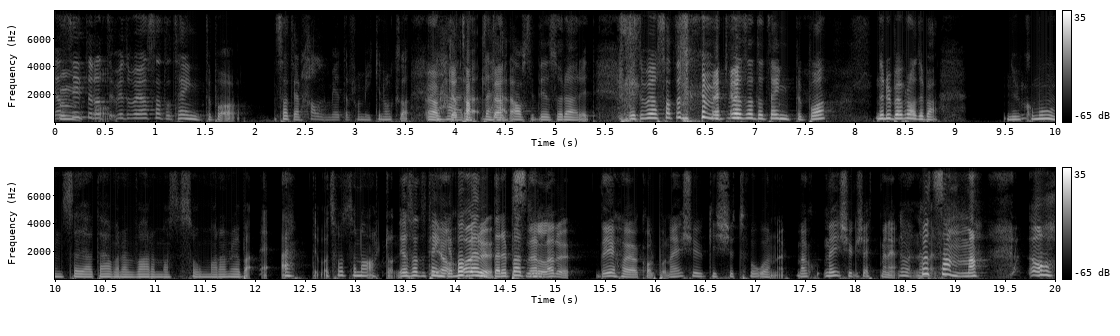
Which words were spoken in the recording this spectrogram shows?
Jag sitter och, vet du vad jag satt och tänkte på? Satt jag en halv meter från micken också. Det Öka här, takten. det här avsnittet är så rörigt. Vet du vad jag satt och, vet du vad jag satt och tänkte på? När du började prata, jag bara nu kommer hon säga att det här var den varmaste sommaren och jag bara äh, det var 2018. Jag satt och tänkte, jag bara Ja, du, väntade på att Snälla du, det har jag koll på. Nej, 2022 nu. Men, nej, 2021 menar jag. nej, Skitsamma. Åh.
